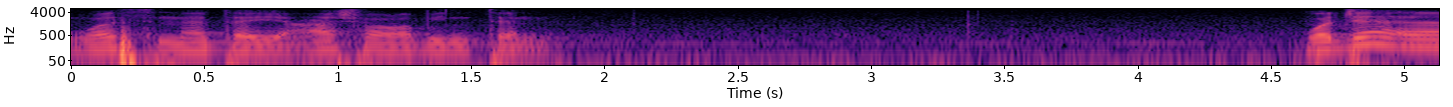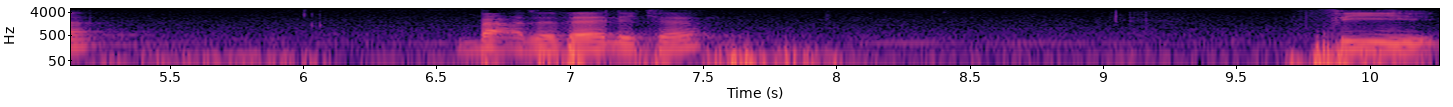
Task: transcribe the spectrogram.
واثنتي عشر بنتا. وجاء بعد ذلك في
